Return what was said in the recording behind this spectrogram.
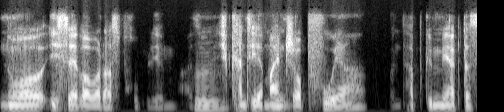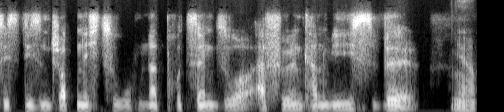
Nur ich selber war das Problem. Also mhm. ich kannte ja meinen Job vorher und habe gemerkt, dass ich diesen Job nicht zu 100 Prozent so erfüllen kann, wie ich es will. Ja.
